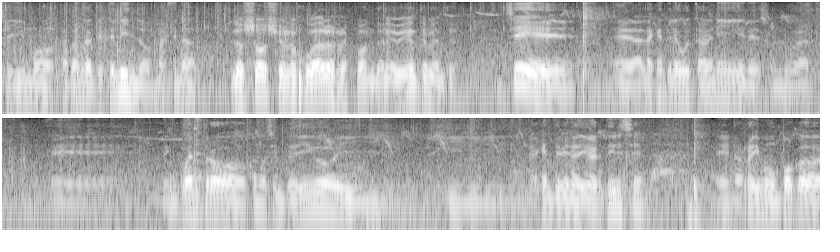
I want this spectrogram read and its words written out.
seguimos tratando de que esté lindo, más que nada. Los socios, los jugadores responden, evidentemente. Sí, eh, a la gente le gusta venir, es un lugar eh, de encuentro, como siempre digo, y, la gente viene a divertirse. Eh, nos reímos un poco,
